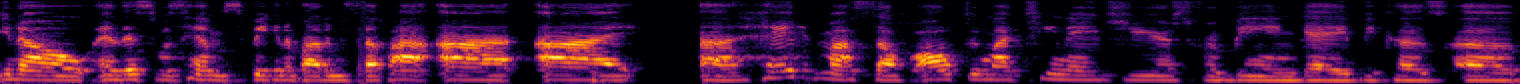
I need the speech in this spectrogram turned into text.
you know, and this was him speaking about himself. I I I I hated myself all through my teenage years for being gay because of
